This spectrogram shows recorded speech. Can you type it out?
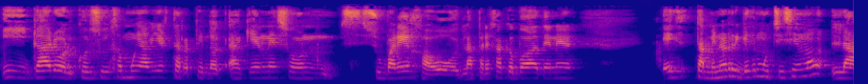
y Carol con su hija muy abierta respecto a, quiénes son su pareja o las parejas que pueda tener, es, también enriquece muchísimo la,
